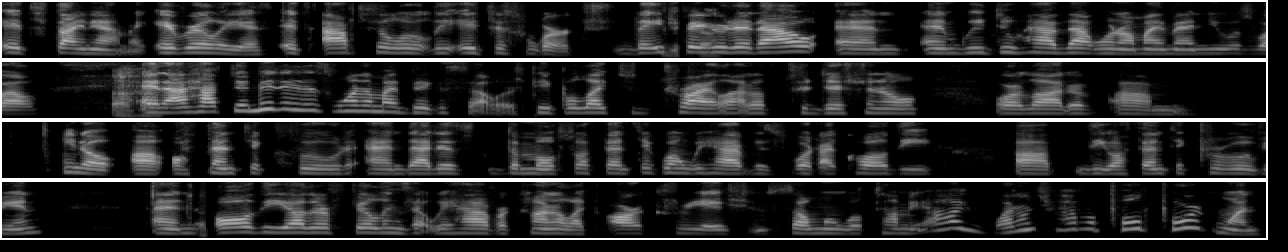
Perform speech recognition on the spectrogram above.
it's dynamic. It really is. It's absolutely it just works. They Yeah. figured it out and and we do have that one on my menu as well. Uh-huh. And I have to admit it is one of my biggest sellers. People like to try a lot of traditional or a lot of um you know uh, authentic food and that is the most authentic one we have is what I call the uh the authentic Peruvian and all the other fillings that we have are kind of like our creation. Someone will tell me, "Oh, why don't you have a pulled pork one?"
